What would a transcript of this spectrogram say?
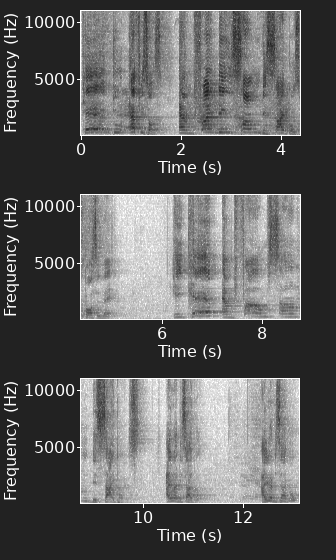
came to Ephesus and finding some disciples. Pause there. He came and found some disciples. Are you a disciple? Are you a disciple?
